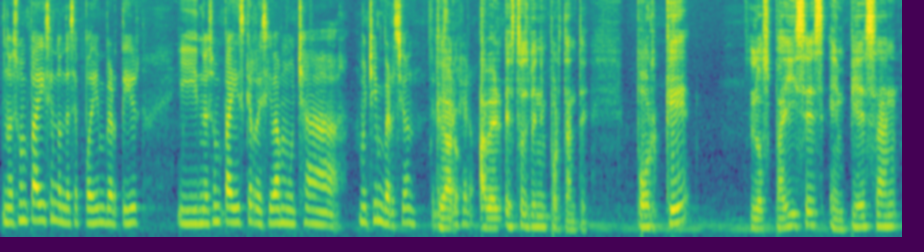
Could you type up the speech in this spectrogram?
no es un país en donde se puede invertir y no es un país que reciba mucha, mucha inversión del claro. A ver, esto es bien importante. ¿Por qué los países empiezan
